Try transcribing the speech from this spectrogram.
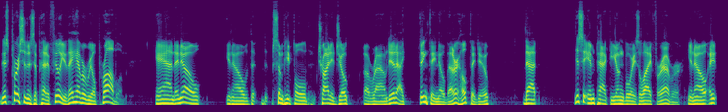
this person is a pedophilia. They have a real problem. And I know you know, that, some people try to joke around it. I think they know better. I hope they do. That this will impact a young boy's life forever. You know, it,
